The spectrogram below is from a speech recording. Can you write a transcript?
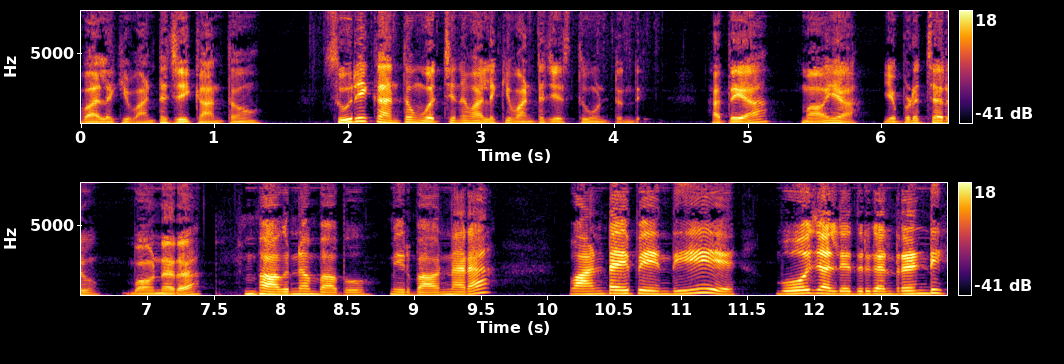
వాళ్ళకి వంట చేయి కాంతం. సూర్యకాంతం వచ్చిన వాళ్ళకి వంట చేస్తూ ఉంటుంది. అత్తయ్య మావయ్య ఎప్పుడొచ్చారు? బాగున్నారా బాగున్నాం బాబు. మీరు బాగున్నారా? వంట అయిపోయింది. భోజనాలు ఎదురుగాని రండి.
